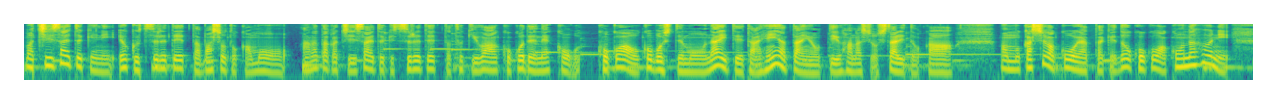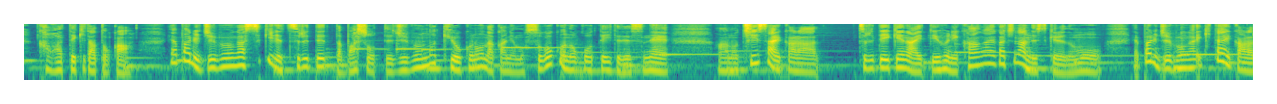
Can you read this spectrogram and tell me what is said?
まあ、小さい時によく連れて行った場所とかもあなたが小さい時連れて行った時はここでねこうココアをこぼしても泣いて大変やったんよっていう話をしたりとか、まあ、昔はこうやったけどここはこんな風に変わってきたとかやっぱり自分が好きで連れて行った場所って自分の記憶の中にもすごく残っていてですねあの小さいから連れていけないっていうふうに考えがちなんですけれどもやっぱり自分が行きたいから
